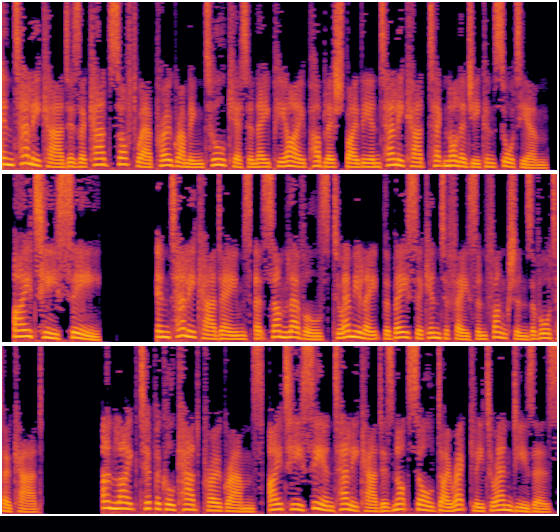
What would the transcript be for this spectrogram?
IntelliCAD is a CAD software programming toolkit and API published by the IntelliCAD Technology Consortium ITC. IntelliCAD aims at some levels to emulate the basic interface and functions of AutoCAD. Unlike typical CAD programs, ITC IntelliCAD is not sold directly to end users.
